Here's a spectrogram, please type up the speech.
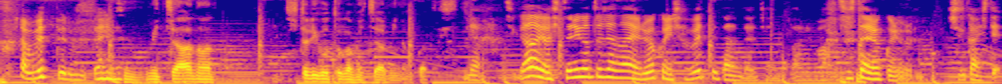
喋ってるみたいな。うんめっちゃあの、独り言がめっちゃアミの良かったです。いや、違うよ、独り言じゃないよ。りょうくんに喋ってたんだよ、ちゃんとあれは。そしたらりょうくんに静かにして、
